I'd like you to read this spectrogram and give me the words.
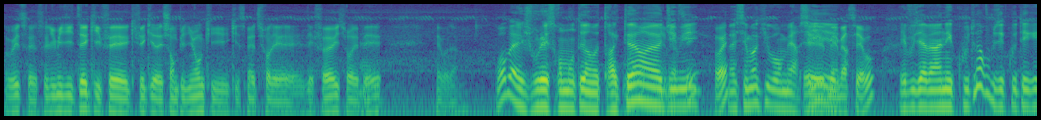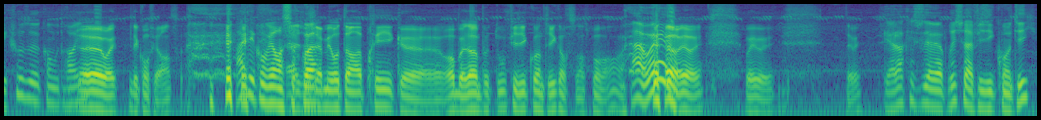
Oui, c'est c'est l'humidité qui fait, qui fait qu'il y a des champignons qui, qui se mettent sur les, les feuilles, sur les baies. Et voilà. Bon, ben, je vous laisse remonter dans votre tracteur, euh, Jimmy. merci. Ouais. Ben, c'est moi qui vous remercie. Et, Et, mais merci à vous. et vous avez un écouteur Vous écoutez quelque chose euh, quand vous travaillez? Euh, ouais, des conférences. Ah, des conférences Ah, sur J'ai quoi jamais autant appris que. Oh, ben là, un peu tout, physique quantique en, en ce moment. Ah ouais? Ouais, ouais. Oui, oui. Et alors, qu'est-ce que vous avez appris sur la physique quantique?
